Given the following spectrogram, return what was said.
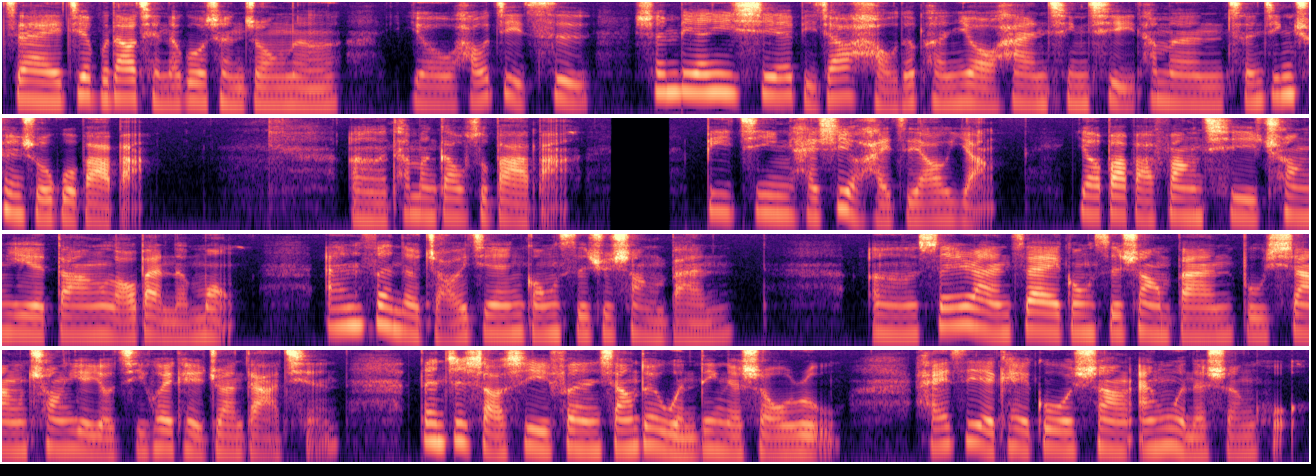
在借不到钱的过程中呢，有好几次身边一些比较好的朋友和亲戚，他们曾经劝说过爸爸。嗯、他们告诉爸爸，毕竟还是有孩子要养，要爸爸放弃创业当老板的梦，安分的找一间公司去上班。嗯、虽然在公司上班不像创业有机会可以赚大钱，但至少是一份相对稳定的收入，孩子也可以过上安稳的生活。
